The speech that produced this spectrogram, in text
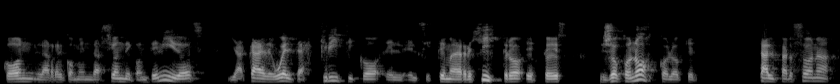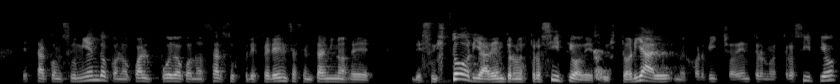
con la recomendación de contenidos. Y acá de vuelta es crítico el, sistema de registro. Esto es, yo conozco lo que tal persona está consumiendo, con lo cual puedo conocer sus preferencias en términos de, de su historia dentro de nuestro sitio, de su historial, mejor dicho, dentro de nuestro sitio,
